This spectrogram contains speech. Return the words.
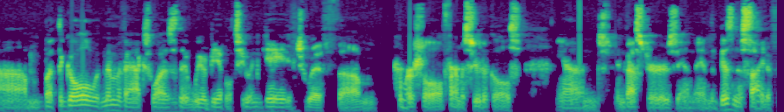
Um, but the goal with Mimivax was that we would be able to engage with um, commercial pharmaceuticals and investors and, and the business side of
